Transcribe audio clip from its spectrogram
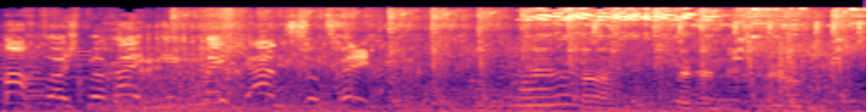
Macht euch bereit, gegen mich anzutreten! Ja, bitte nicht mehr.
